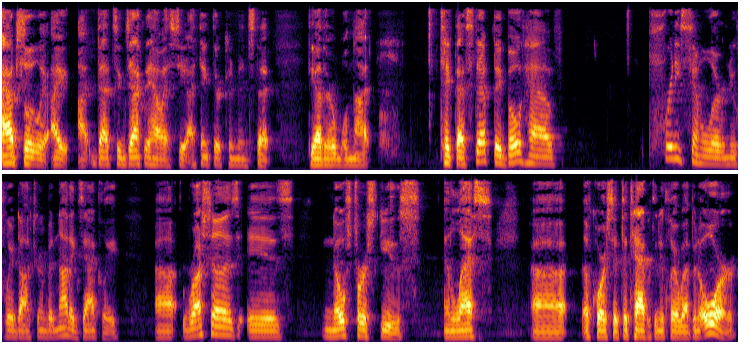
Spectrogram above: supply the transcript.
Absolutely. I, I that's exactly how I see it. I think they're convinced that the other will not take that step. They both have pretty similar nuclear doctrine, but not exactly. Uh, Russia's is no first use unless, uh, of course, it's attacked with a nuclear weapon or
